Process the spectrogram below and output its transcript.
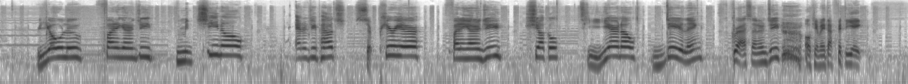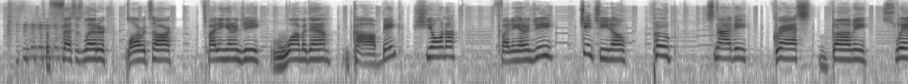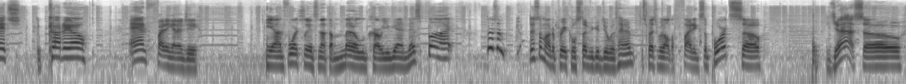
Riolu, Fighting Energy, Minccino, Energy Pouch, Serperior, Fighting Energy, Shuckle, Tierno, Deerling, Grass Energy. Okay, make that 58. Professor's Letter, Larvitar, Fighting Energy, Wormadam, Carbink, Shiona, Fighting Energy, Cinccino, Poop, Snivy, Grass, Burmy, Switch, Lucario, and Fighting Energy. Yeah, unfortunately, it's not the Metal Lucario you get in this, but there's some there's some other pretty cool stuff you could do with him, especially with all the fighting supports. So, yeah, so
